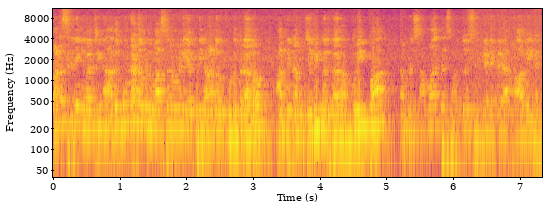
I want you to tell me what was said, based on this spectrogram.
மனசுல நீங்க வச்சீங்கன்னா அதுக்கு உண்டான உங்களுக்கு வசனங்கள் எப்படி ஆண்டவர் கொடுக்குறாரோ அப்படி நம்ம ஜெபிப்பதுக்காக குறிப்பா நம்மளுக்கு சமாத சந்தோஷம் கிடைக்கிற ஆவிகள்.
